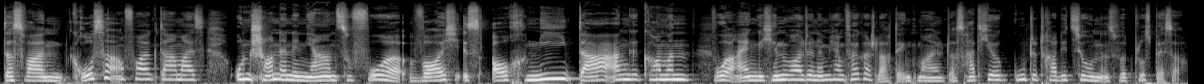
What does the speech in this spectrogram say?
Das war ein großer Erfolg damals. Und schon in den Jahren zuvor, Worch ist auch nie da angekommen, wo er eigentlich hin wollte, nämlich am Völkerschlachtdenkmal. Das hat hier gute Traditionen, es wird bloß besser.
